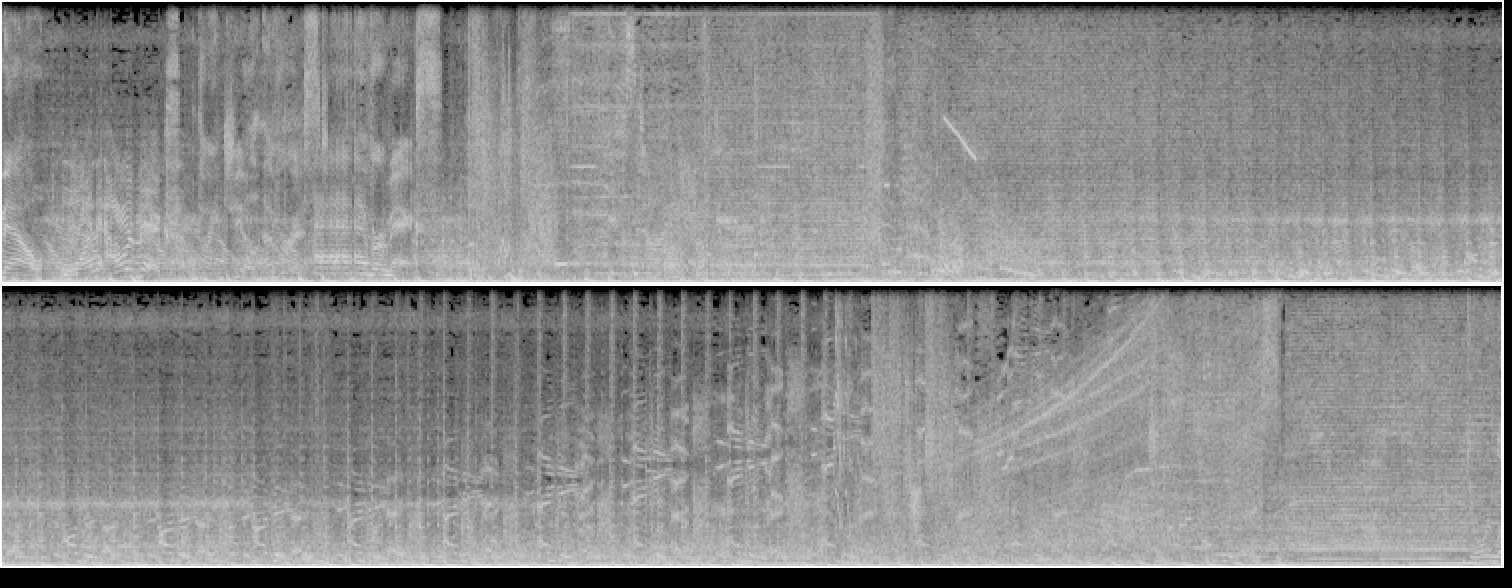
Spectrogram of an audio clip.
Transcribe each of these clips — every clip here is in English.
Now, one hour mix by Gil Everest and Evermix. It's time.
